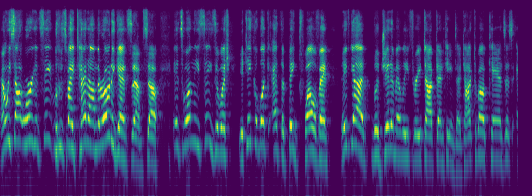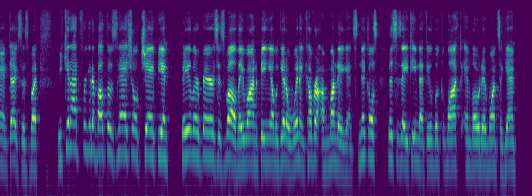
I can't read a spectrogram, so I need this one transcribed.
And we saw Oregon State lose by 10 on the road against them. So it's one of these things in which you take a look at the Big 12 and they've got legitimately three top 10 teams. I talked about Kansas and Texas, but we cannot forget about those national champion Baylor Bears as well. They want being able to get a win and cover on Monday against Nicholls. This is a team that they look locked and loaded once again.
